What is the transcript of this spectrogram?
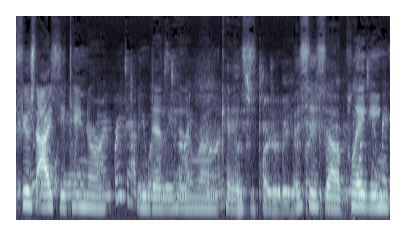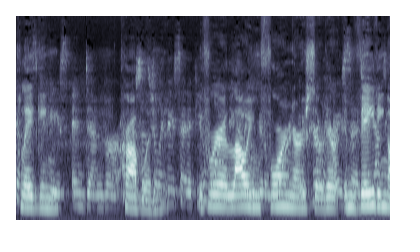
refused Illegal ICE Alien detainer Crime. Great to have you in with us Delhi hit and run Don. It's a pleasure to be here. This Thank is a having me. What do you plaguing, make of this plaguing Denver? Uh, problem. essentially, if you If lie, we're allowing go get a warrant. foreigners, so they're ICE says you have invading to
